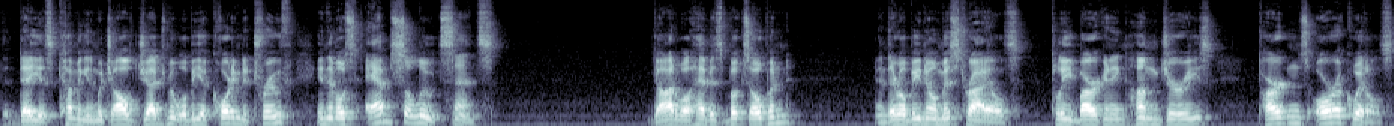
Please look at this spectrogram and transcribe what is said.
The day is coming in which all judgment will be according to truth in the most absolute sense. God will have his books opened, and there will be no mistrials, plea bargaining, hung juries, pardons, or acquittals.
